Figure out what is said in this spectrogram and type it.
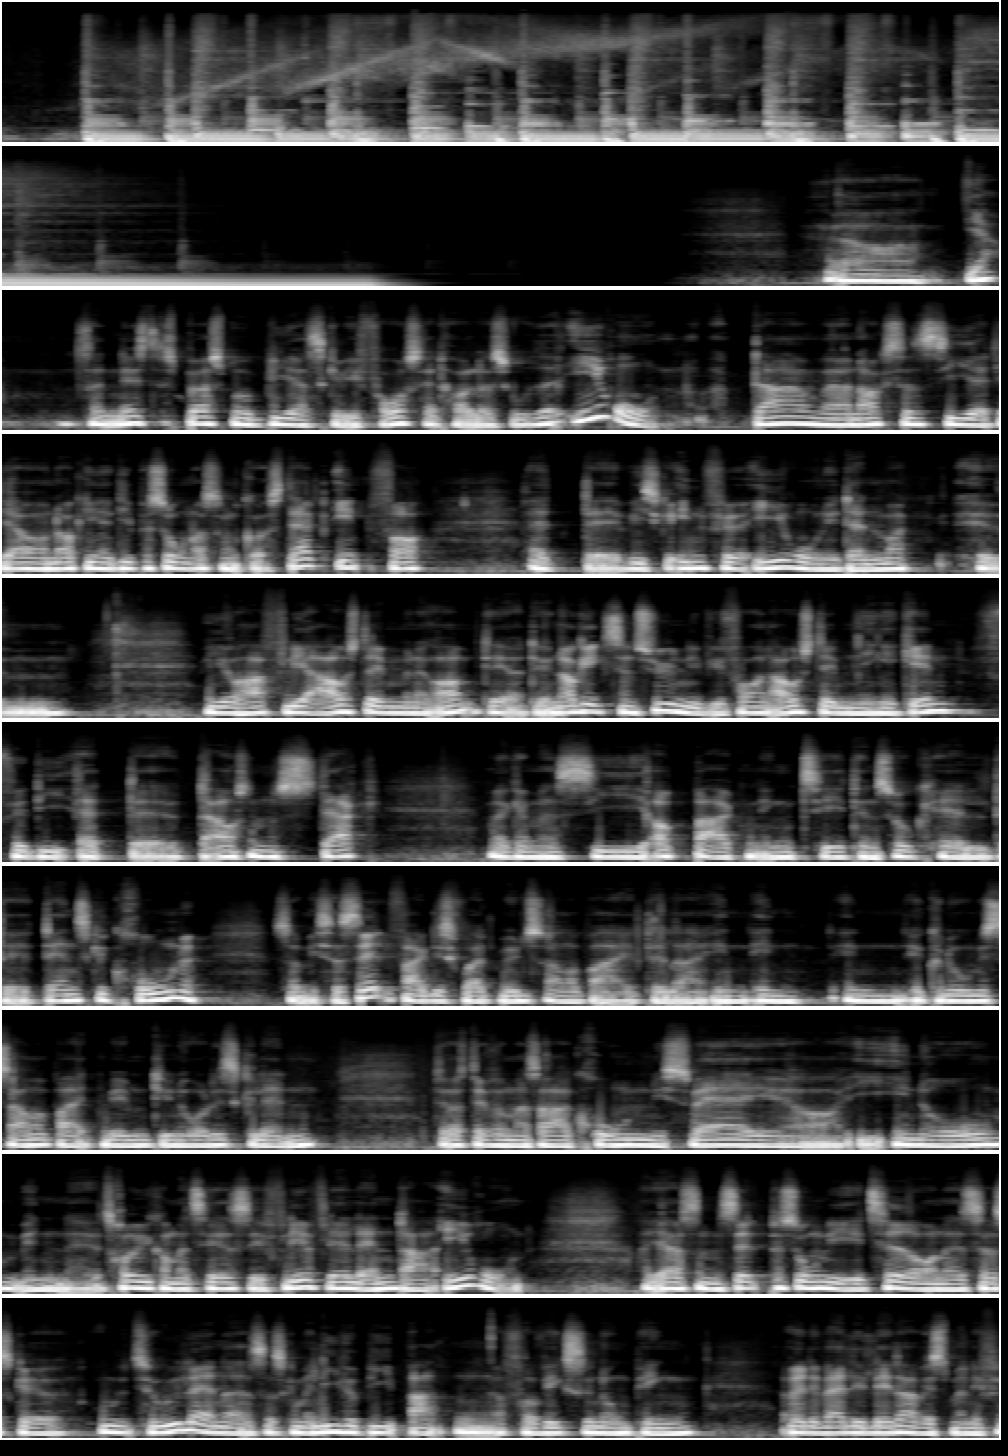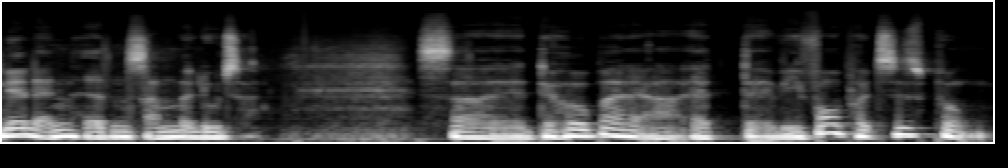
Og ja, så det næste spørgsmål bliver, skal vi fortsat holde os ude af euroen? Og der må jeg nok så sige, at jeg er nok en af de personer, som går stærkt ind for, at øh, vi skal indføre euroen i Danmark. Øhm, vi har jo haft flere afstemninger om det, og det er nok ikke sandsynligt, at vi får en afstemning igen, fordi at øh, der er jo sådan en stærk hvad kan man sige, opbakning til den såkaldte danske krone, som i sig selv faktisk var et møntsamarbejde eller en, en, en økonomisk samarbejde mellem de nordiske lande. Det er også derfor, man så har kronen i Sverige og i, i Norge, men øh, jeg tror, vi kommer til at se flere og flere lande, der har euroen. Og jeg er sådan selv personligt irriteret over, at jeg så skal ud til udlandet, og så skal man lige forbi banken og få vekslet nogle penge. Og det være lidt lettere, hvis man i flere lande havde den samme valuta. Så øh, det håber jeg, at øh, vi får på et tidspunkt,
